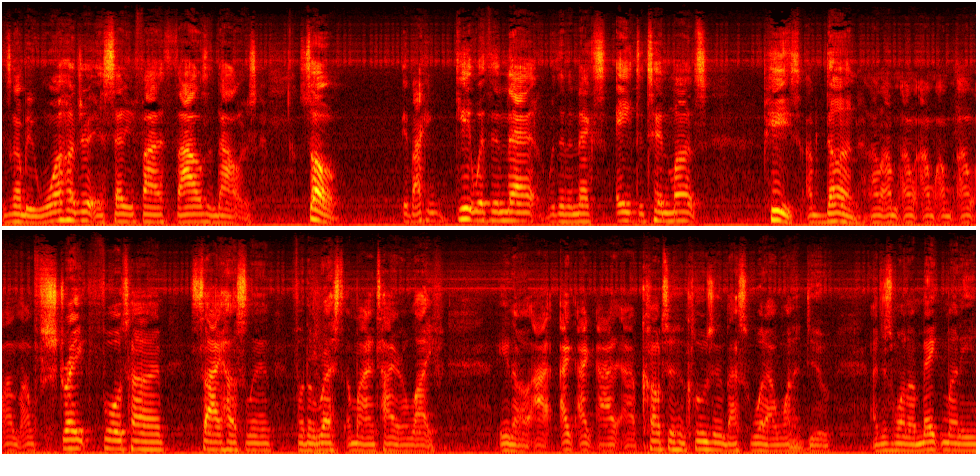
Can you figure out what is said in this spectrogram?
It's gonna be one hundred and seventy-five thousand dollars. So, if I can get within that within the next eight to ten months, peace. I'm done. I'm I'm I'm I'm I'm, I'm, I'm straight full time side hustling for the rest of my entire life you know, I, I, I, I, have come to the conclusion that's what I want to do. I just want to make money,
